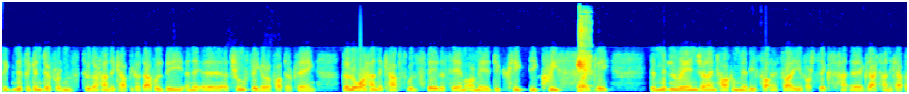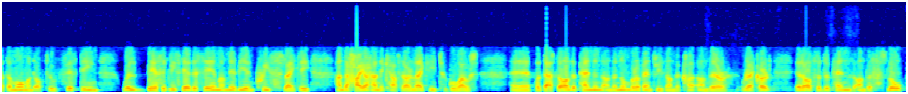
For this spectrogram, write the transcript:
significant difference to their handicap because that will be an, a, a, true figure of what they're playing. The lower handicaps will stay the same or may decre- decrease slightly. the middle range, and I'm talking maybe five, five or six ha- uh, exact handicap at the moment, up to 15, will basically stay the same or maybe increase slightly. And the higher handicaps are likely to go out. Uh, but that's all dependent on the number of entries on the on their record. It also depends on the slope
